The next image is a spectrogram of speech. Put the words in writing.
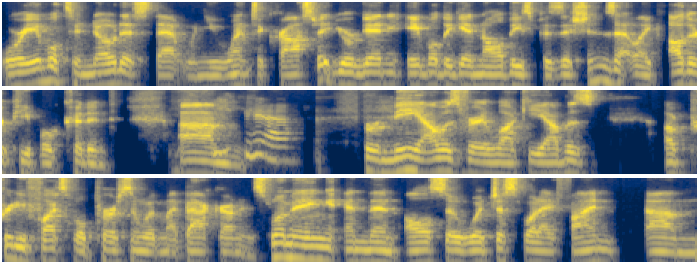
were able to notice that when you went to crossfit you were getting able to get in all these positions that like other people couldn't. Um, yeah. for me i was very lucky. I was a pretty flexible person with my background in swimming and then also with just what i find um,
